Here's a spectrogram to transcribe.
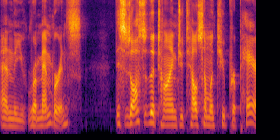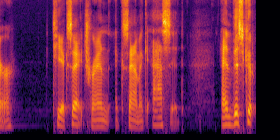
and the remembrance, this is also the time to tell someone to prepare TXA, tranexamic acid. And this could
